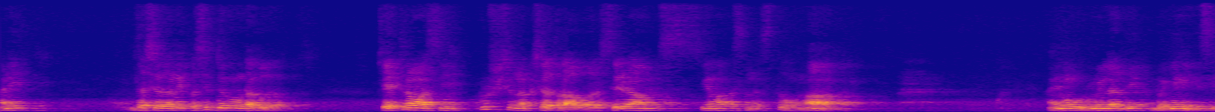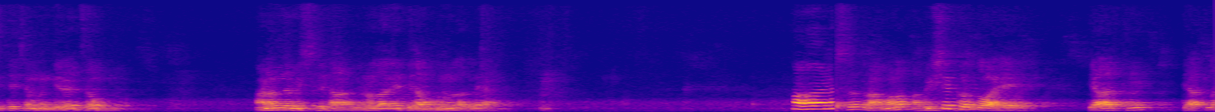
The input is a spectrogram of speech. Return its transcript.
आणि दशरथाने प्रसिद्ध करून टाकलं. चैत्रमासी कृष्ण नक्षत्रावर श्रीराम सिंहासनस्थ होणार. आणि मग उर्मिला भगिनी सीतेच्या मंदिरात जाऊन आनंद मिश्रित विनोदाने तिला म्हणून लागल्या. रामाला अभिषेक करतो आहे. त्यार्थी त्यातला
